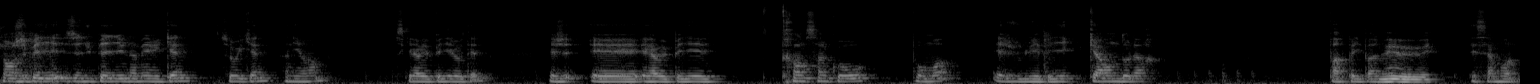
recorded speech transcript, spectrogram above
genre j'ai payé j'ai dû payer une américaine ce week-end en Irlande parce qu'il avait payé l'hôtel et, et elle avait payé 35 euros pour moi et je lui ai payé 40 dollars par PayPal Oui, oui, oui. et ça moi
